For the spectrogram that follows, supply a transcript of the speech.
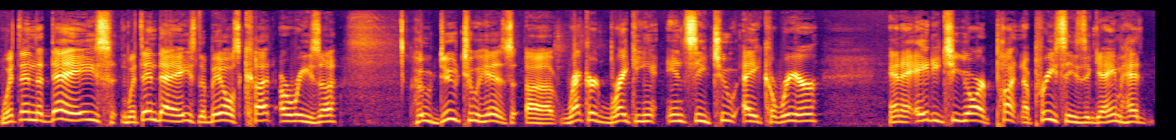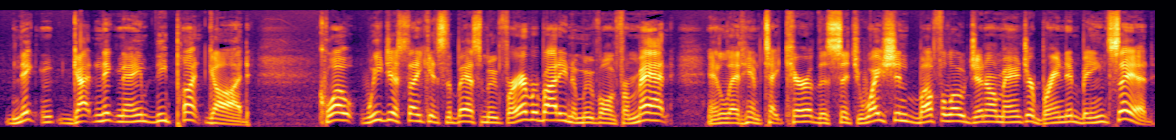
Within the days, within days, the Bills cut Araiza, who, due to his uh, record-breaking NC2A career, and an 82 yard punt in a preseason game had nick, got nicknamed the punt god. Quote, we just think it's the best move for everybody to move on from Matt and let him take care of this situation, Buffalo general manager Brandon Beane said.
